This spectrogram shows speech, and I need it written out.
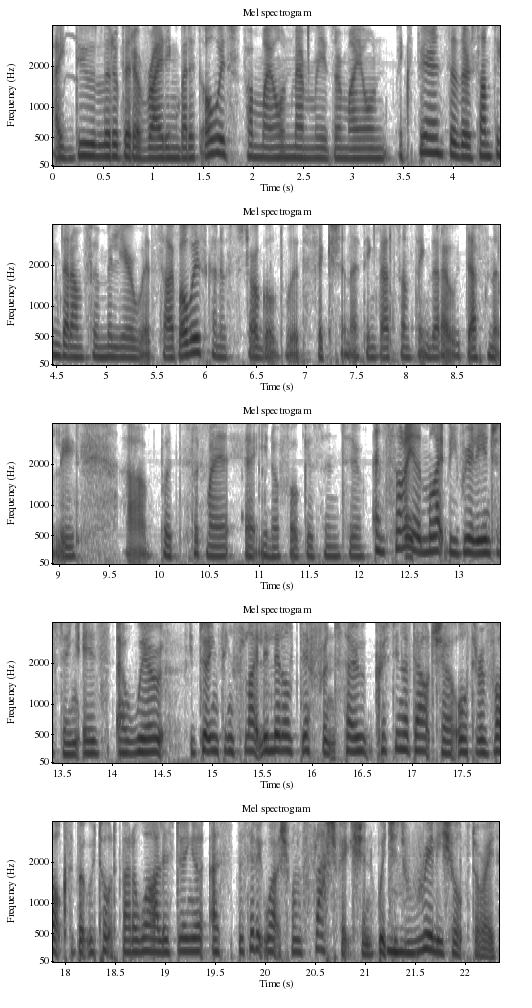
I do a little bit of writing, but it's always from my own memories or my own experiences or something that I'm familiar with. So I've always kind of struggled with fiction. I think that's something that I would definitely uh, put put my uh, you know focus into. And something that might be really interesting is uh, we're doing things slightly little different. So Christina Dalcher, author of Vox, a book we've talked about a while, is doing a, a specific workshop on flash fiction, which mm. is really short stories,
